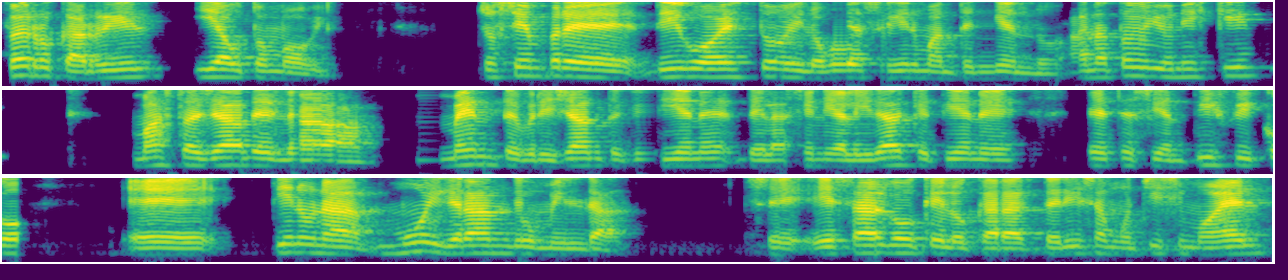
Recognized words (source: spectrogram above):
ferrocarril y automóvil. Yo siempre digo esto y lo voy a seguir manteniendo. Anatoly Yuniski, más allá de la mente brillante que tiene, de la genialidad que tiene este científico, eh, tiene una muy grande humildad. es algo que lo caracteriza muchísimo a él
